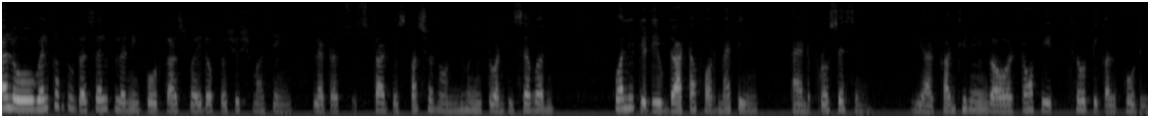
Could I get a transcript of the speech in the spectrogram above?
Hello, welcome to the self learning podcast by Dr. Sushma Singh. Let us start discussion on Unit 27 Qualitative Data Formatting and Processing. We are continuing our topic theoretical coding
